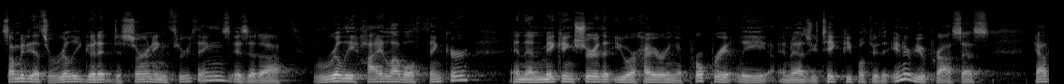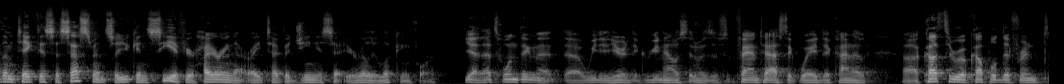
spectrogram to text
somebody that's really good at discerning through things? Is it a really high level thinker? And then making sure that you are hiring appropriately. And as you take people through the interview process, have them take this assessment so you can see if you're hiring that right type of genius that you're really looking for. Yeah, that's one thing that uh, we did here at the greenhouse, and it was a fantastic way to kind of uh, cut through a couple different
